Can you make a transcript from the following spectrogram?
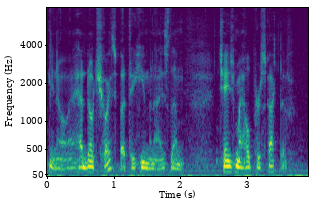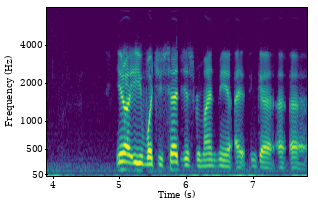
you know, I had no choice but to humanize them. Changed my whole perspective. You know, what you said just reminds me, I think, uh, uh, uh,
